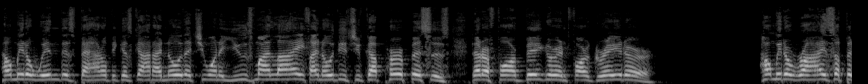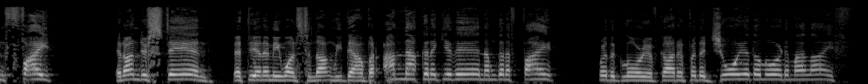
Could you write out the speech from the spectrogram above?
Help me to win this battle because, God, I know that you want to use my life. I know that you've got purposes that are far bigger and far greater. Help me to rise up and fight and understand that the enemy wants to knock me down, but I'm not going to give in. I'm going to fight for the glory of God and for the joy of the Lord in my life.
